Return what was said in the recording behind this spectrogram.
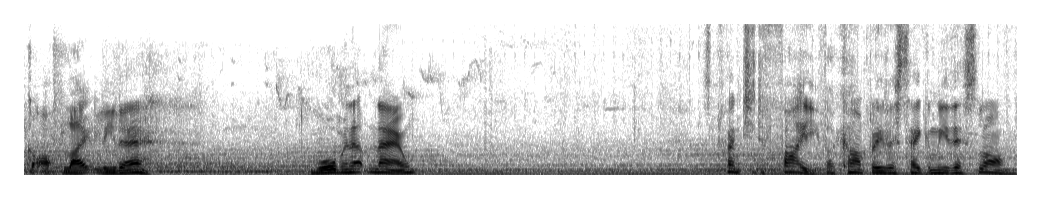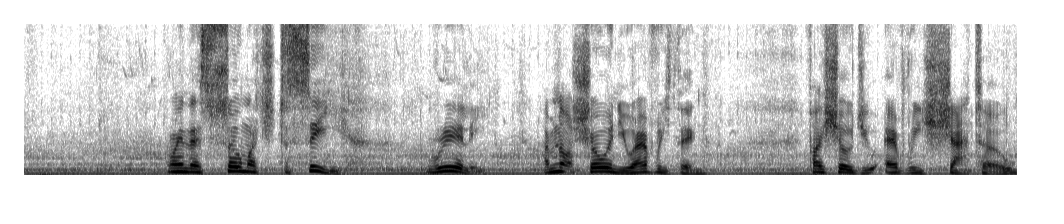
Got off lightly there. Warming up now. It's 20 to 5. I can't believe it's taken me this long. I mean, there's so much to see, really. I'm not showing you everything. If I showed you every chateau,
